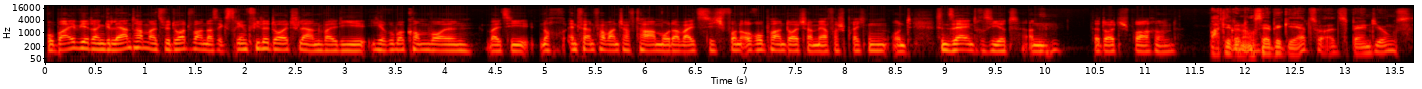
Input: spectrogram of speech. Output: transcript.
Wobei wir dann gelernt haben, als wir dort waren, dass extrem viele Deutsch lernen, weil die hier rüberkommen wollen, weil sie noch entfernt Verwandtschaft haben oder weil sie sich von Europa und Deutschland mehr versprechen und sind sehr interessiert an der deutschen Sprache. Und Wart ihr dann auch sehr begehrt, so als Bandjungs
